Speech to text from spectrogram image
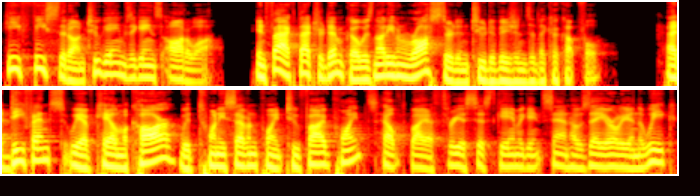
He feasted on two games against Ottawa. In fact, Thatcher Demko is not even rostered in two divisions in the Cupful. At defense, we have Cale Makar with 27.25 points, helped by a three assist game against San Jose early in the week,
